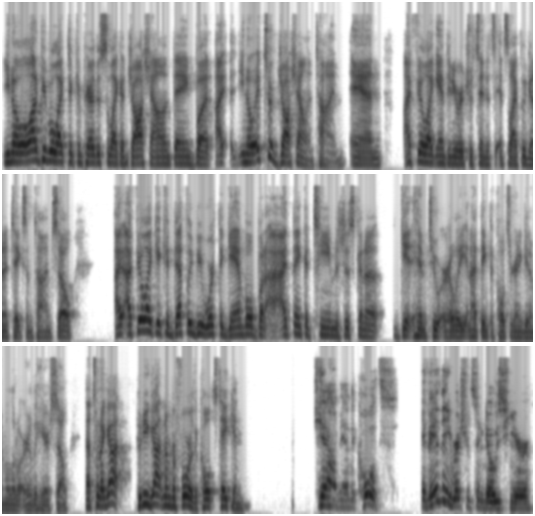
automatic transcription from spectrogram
you know, a lot of people like to compare this to like a Josh Allen thing, but I, you know, it took Josh Allen time, and I feel like Anthony Richardson, it's it's likely going to take some time. So I, I, feel like it could definitely be worth the gamble, but I, I think a team is just going to get him too early, and I think the Colts are going to get him a little early here. So that's what I got. Who do you got number four? The Colts taken. Yeah, man, the Colts. If Anthony Richardson goes here,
